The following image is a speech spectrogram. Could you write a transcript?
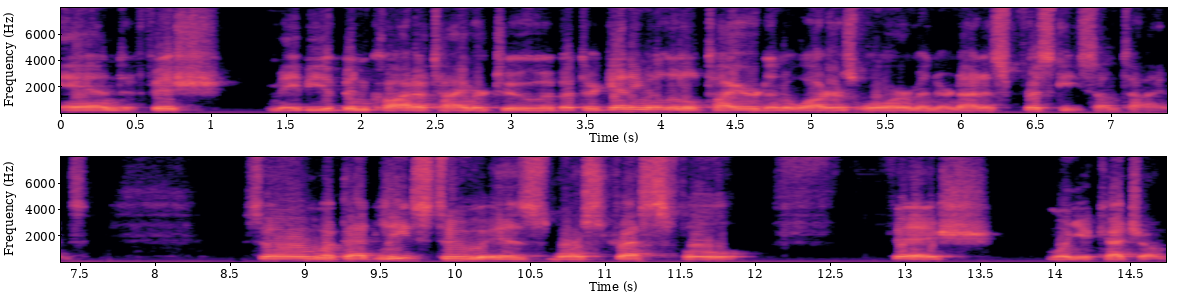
And fish maybe have been caught a time or two, but they're getting a little tired and the water's warm and they're not as frisky sometimes. So what that leads to is more stressful fish when you catch them.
